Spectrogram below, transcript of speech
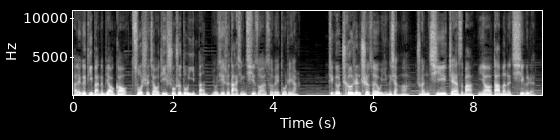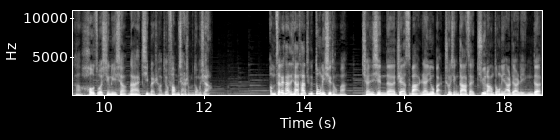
它这个地板呢比较高，坐势较低，舒适度一般，尤其是大型七座 SUV 都这样。这个车身尺寸有影响啊，传祺 GS 八你要搭满了七个人啊，后座行李箱那基本上就放不下什么东西了。我们再来看一下它这个动力系统吧。全新的 GS 八燃油版车型搭载巨浪动力2.0的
